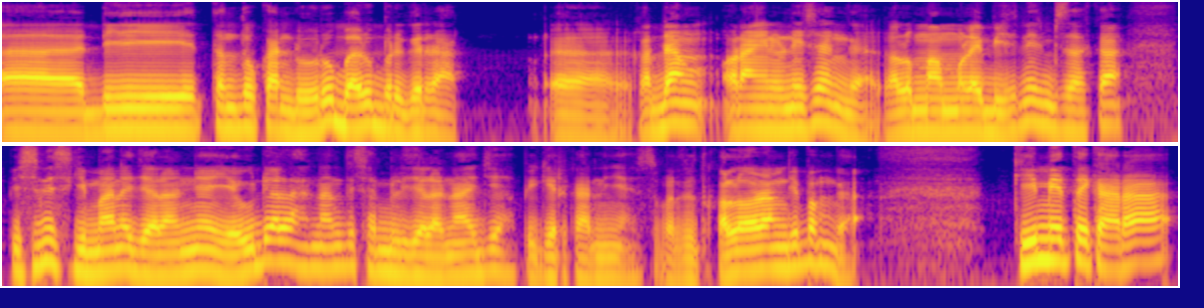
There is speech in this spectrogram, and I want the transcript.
uh, ditentukan dulu baru bergerak. Uh, kadang orang Indonesia enggak. Kalau mau mulai bisnis misalkan bisnis gimana jalannya? Ya udahlah nanti sambil jalan aja pikirkannya seperti itu. Kalau orang Jepang enggak. Kimete kara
